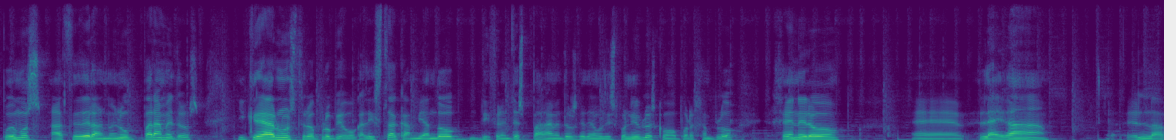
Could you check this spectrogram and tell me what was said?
podemos acceder al menú parámetros y crear nuestro propio vocalista cambiando diferentes parámetros que tenemos disponibles, como por ejemplo género, eh, la edad, la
